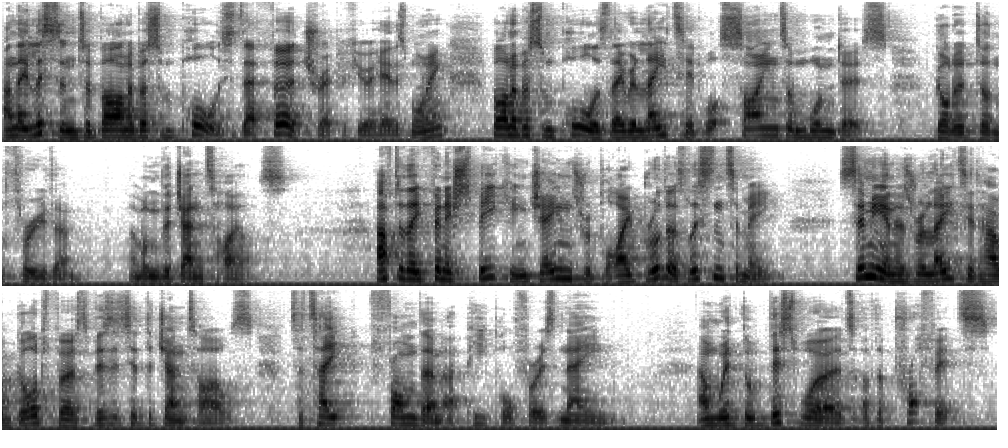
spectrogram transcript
and they listened to Barnabas and Paul. This is their third trip, if you were here this morning. Barnabas and Paul, as they related what signs and wonders God had done through them among the Gentiles. After they finished speaking, James replied, Brothers, listen to me. Simeon has related how God first visited the Gentiles to take from them a people for his name. And with the, this words of the prophets,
